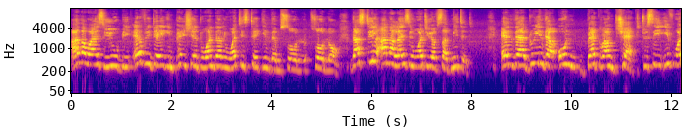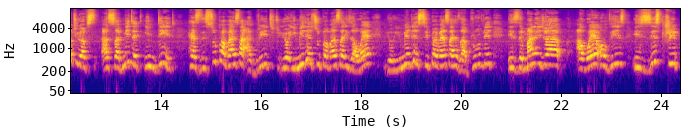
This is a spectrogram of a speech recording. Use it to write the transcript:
Otherwise, you'll be every day impatient, wondering what is taking them so, so long. They're still analyzing what you have submitted. And they're doing their own background check to see if what you have uh, submitted indeed has the supervisor agreed, to, your immediate supervisor is aware, your immediate supervisor has approved it, is the manager aware of this? Is this trip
